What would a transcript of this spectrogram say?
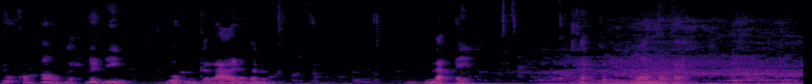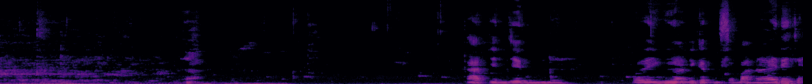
โรคของเฮาค่ะเดี๋ยวนี้โรคมันก็หลายแล้วค่ะเนาะหลายค่ะกับนอนเนาะค่ะ อากาศ เย็นๆเลยบริเงือนี่ก็สบายได้จ้ะ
